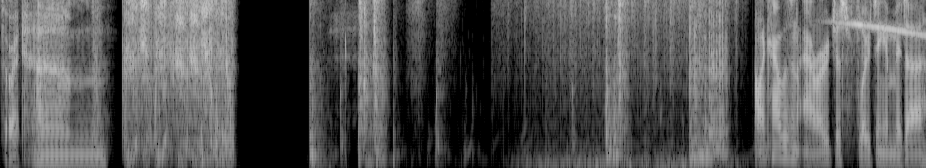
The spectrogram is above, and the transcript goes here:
Sorry. Um, I like how there's an arrow just floating in midair.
